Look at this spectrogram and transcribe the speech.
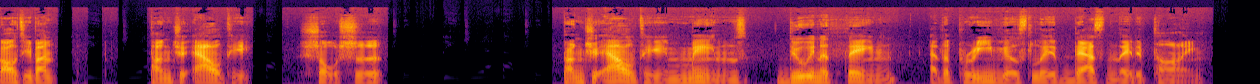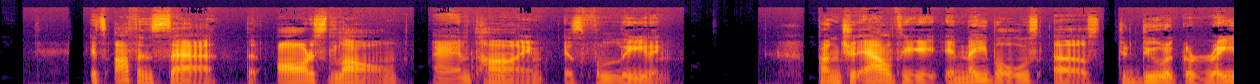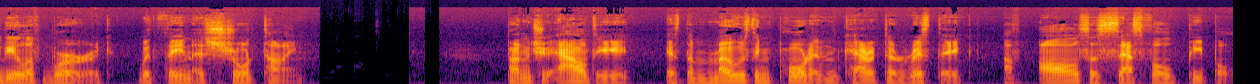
高级班，punctuality 守时。Punctuality means doing a thing at the previously designated time. It's often said that art is long and time is fleeting. Punctuality enables us to do a great deal of work within a short time. Punctuality is the most important characteristic of all successful people.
